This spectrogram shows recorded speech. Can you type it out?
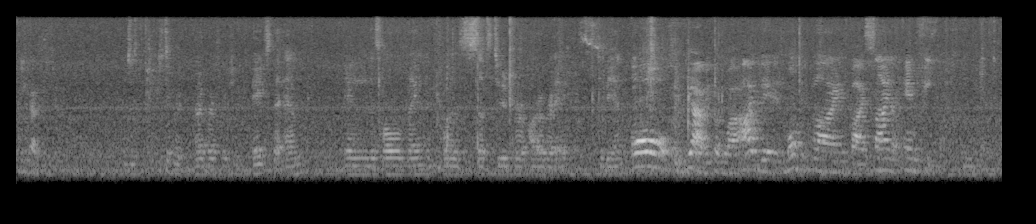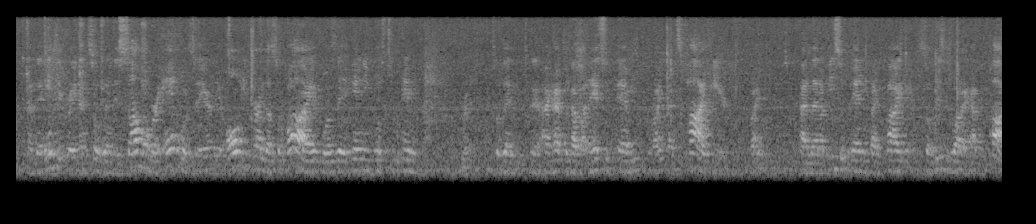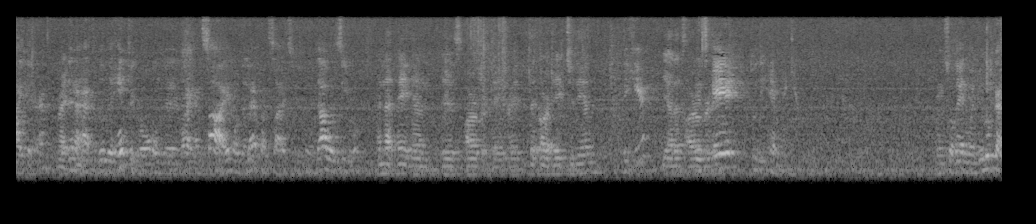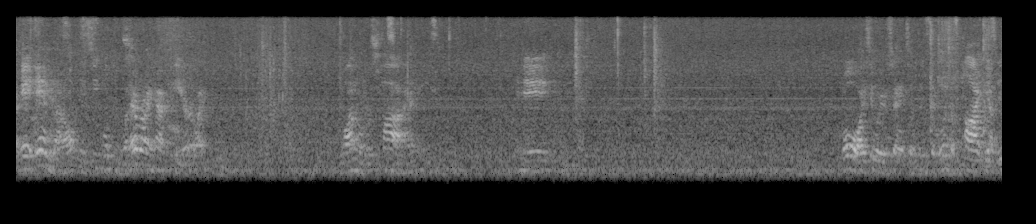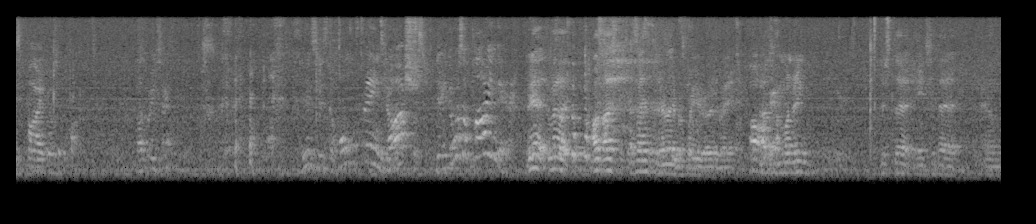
you got zero. Just, just a quick, clarification, a to the m in this whole thing was substituted for r over a to the n. Oh, yeah, because what I did is multiplying by sine of n phi, and then integrate, and so when the sum over n was there, the only term that survived was the n equals to n. Right. So then, then I have to have an s sub m, right, that's pi here, right? And then a b sub n times pi there, so this is what I have pi there. Right. And Then I have to do the integral on the right-hand side, on the left-hand side, excuse me, that was zero. And that a n is r over a, right? The- Or a to the m? Yeah, that's r over a to the m. And so then when you look at a m now, it's equal to whatever I have here, right? One over pi, a to the m. Oh, I see what you're saying, so this, there was a pi, yeah, this pi goes to the pi. That's what you're saying? This is the whole thing, Josh, there there was a pi there. Yeah, well, like, I was, I was, that's I said earlier before you wrote it, right? Oh, I was- okay. I'm wondering, just the a to the, um,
